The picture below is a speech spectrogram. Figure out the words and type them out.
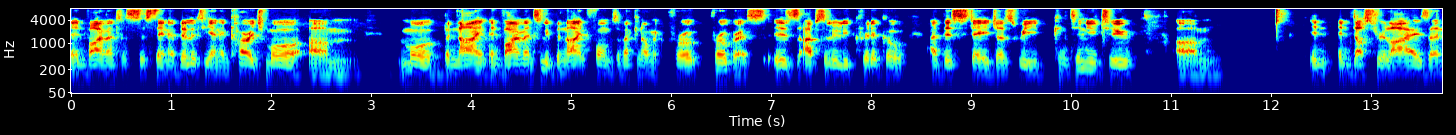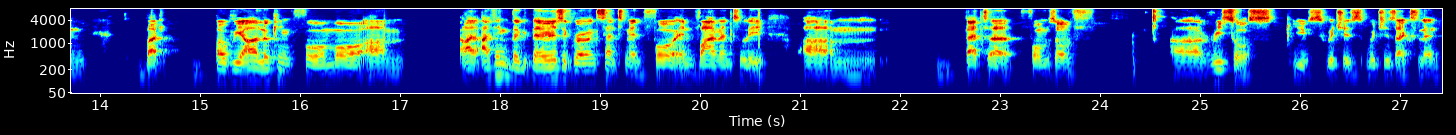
environmental sustainability and encourage more um, more benign, environmentally benign forms of economic pro- progress is absolutely critical at this stage as we continue to um, in, industrialize and but but we are looking for more. Um, I, I, think that there is a growing sentiment for environmentally um, better forms of uh, resource use, which is which is excellent.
